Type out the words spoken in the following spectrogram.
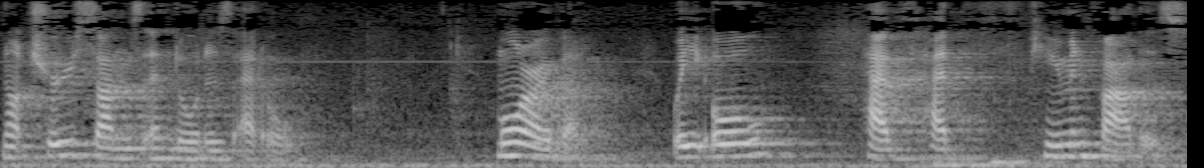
not true sons and daughters at all. Moreover, we all have had human fathers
